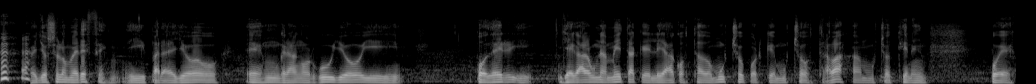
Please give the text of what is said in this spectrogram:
Ellos se lo merecen y para ellos es un gran orgullo y poder llegar a una meta que les ha costado mucho porque muchos trabajan, muchos tienen pues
